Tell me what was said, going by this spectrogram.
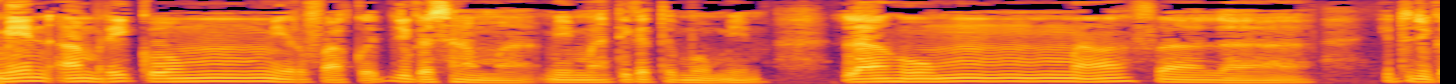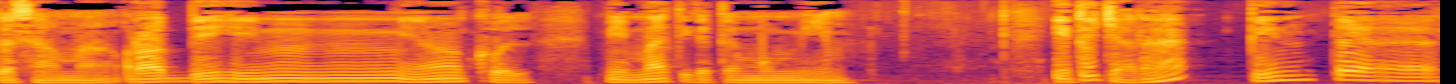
Min amrikum mirfaqut juga sama, mim mati ketemu mim. Lahum masala itu juga sama. Rabbihim yakul mim mati ketemu mim. Itu cara pinter.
